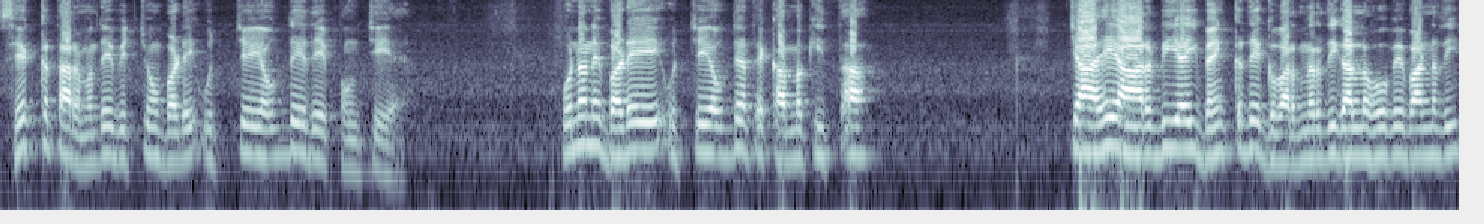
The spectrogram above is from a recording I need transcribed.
ਸਿੱਖ ਧਰਮ ਦੇ ਵਿੱਚੋਂ ਬੜੇ ਉੱਚੇ ਅਹੁਦੇ ਦੇ ਪਹੁੰਚੇ ਹੈ। ਉਹਨਾਂ ਨੇ ਬੜੇ ਉੱਚੇ ਅਹੁਦਿਆਂ ਤੇ ਕੰਮ ਕੀਤਾ। ਚਾਹੇ ਆਰਬੀਆਈ ਬੈਂਕ ਦੇ ਗਵਰਨਰ ਦੀ ਗੱਲ ਹੋਵੇ ਬਣਨ ਦੀ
